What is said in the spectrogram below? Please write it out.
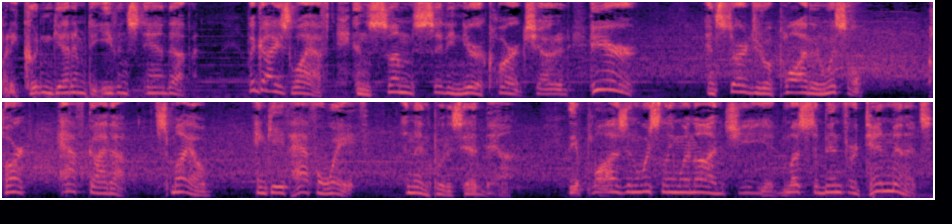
But he couldn't get him to even stand up. The guys laughed, and some sitting near Clark shouted, Here! and started to applaud and whistle. Clark half got up, smiled, and gave half a wave, and then put his head down. The applause and whistling went on. Gee, it must have been for 10 minutes.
